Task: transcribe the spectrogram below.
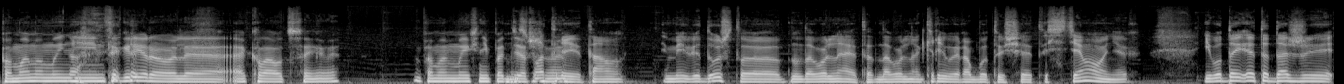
По-моему, мы не интегрировали Cloud сейвы. По-моему, мы их не поддерживаем. Ну, смотри, там имей в виду, что ну, довольно это довольно криво работающая эта система у них. И вот это даже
